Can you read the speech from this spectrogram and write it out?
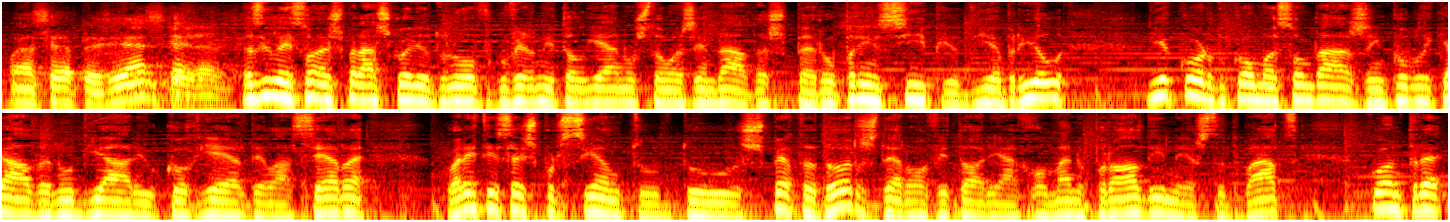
Buonasera, Presidente. Buonasera. As eleições para a escolha do novo governo italiano estão agendadas para o princípio de abril. De acordo com uma sondagem publicada no diário Corriere della Serra, 46% dos espectadores deram a vitória a Romano Prodi neste debate, contra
